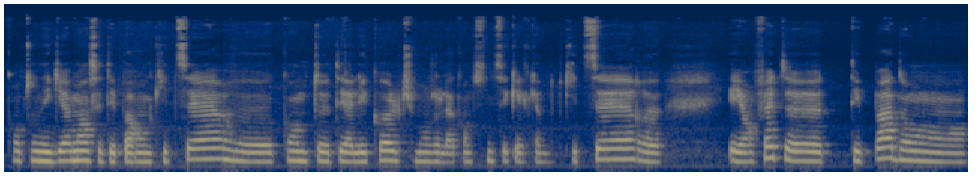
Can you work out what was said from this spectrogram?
Quand on est gamin, c'est tes parents qui te servent. Euh, quand tu es à l'école, tu manges à la cantine, c'est quelqu'un d'autre qui te sert. Euh, et en fait, t'es pas dans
